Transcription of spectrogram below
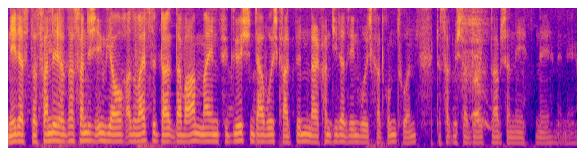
Nee, das, das, fand ich, das fand ich irgendwie auch, also weißt du, da, da war mein Figürchen da, wo ich gerade bin, da konnte jeder sehen, wo ich gerade rumtouren. Das hat mich da direkt, da habe ich dann, nee, nee, nee, nee.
